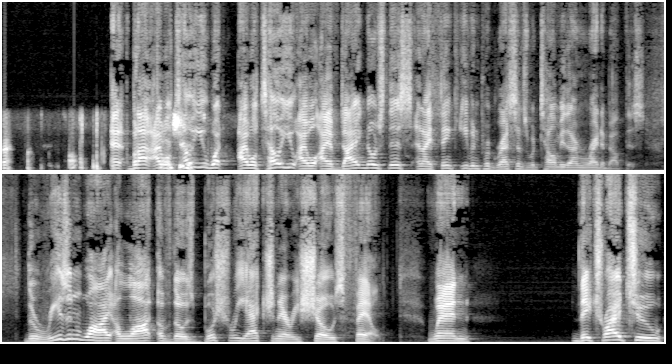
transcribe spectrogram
Oh. And, but I, I will tell you what I will tell you. I will. I have diagnosed this, and I think even progressives would tell me that I'm right about this. The reason why a lot of those Bush reactionary shows failed when they tried to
